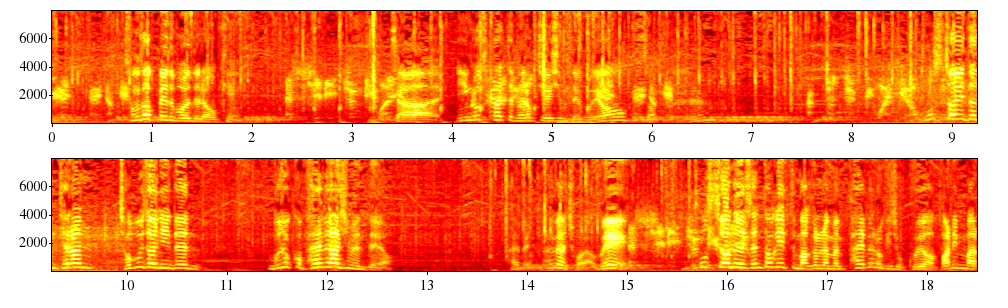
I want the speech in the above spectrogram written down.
예, 대장님. 정석배도 보여드려 오케이. 자 인구수 팔때 배럭 찍으시면 되고요 완료. 토스전이든 테란 저그전이든 무조건 8배 하시면 돼요 8배 8배가 좋아요 왜? 준비 토스전은 센터 게이트 막으려면 8배럭이 좋고요 빠린 마,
